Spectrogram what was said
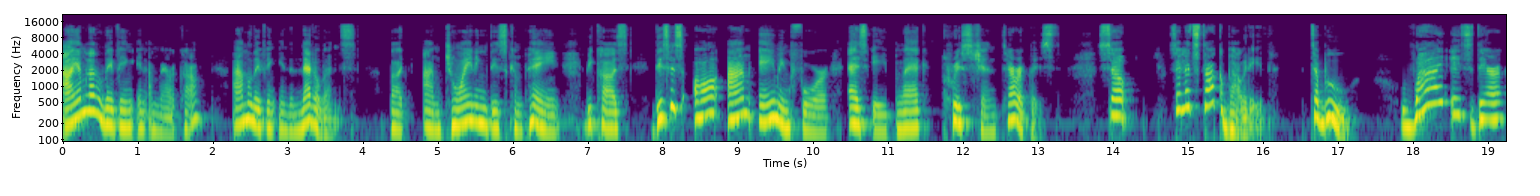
I am not living in America, I'm living in the Netherlands, but I'm joining this campaign because this is all I'm aiming for as a black Christian therapist. So, so let's talk about it. Taboo. Why is there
